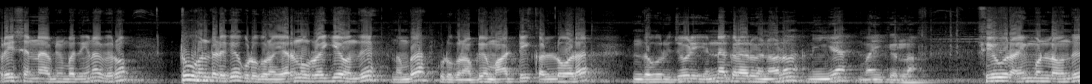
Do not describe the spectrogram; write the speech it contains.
ப்ரைஸ் என்ன அப்படின்னு பார்த்தீங்கன்னா வெறும் டூ ஹண்ட்ரடுக்கே கொடுக்குறோம். இரநூறுவாய்க்கே வந்து நம்ம கொடுக்குறோம். அப்படியே மாட்டி கல்லோட இந்த ஒரு ஜோடி என்ன கலர் வேணாலும் நீங்கள் வாங்கிக்கிடலாம் ஃபியூர் ஐமோனில் வந்து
